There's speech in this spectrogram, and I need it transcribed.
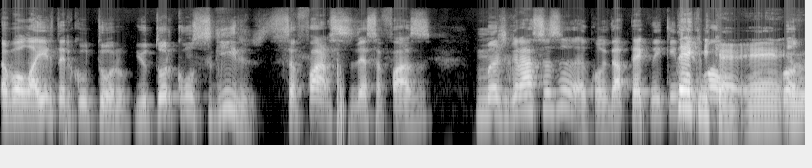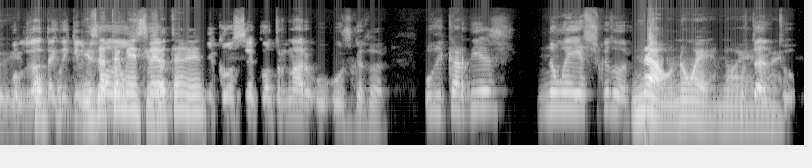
a bola a ir ter com o touro e o touro conseguir safar-se dessa fase, mas graças à qualidade técnica individual. Técnica, é. Pronto, qualidade técnica individual exatamente, exatamente. E consegue contornar o, o, jogador. O Ricardo Dias não é esse jogador. Não, não é, não é. Portanto, não é.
